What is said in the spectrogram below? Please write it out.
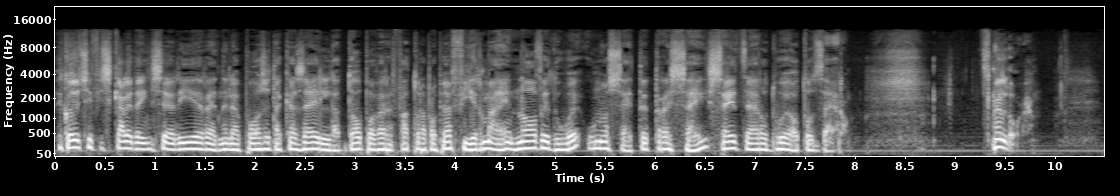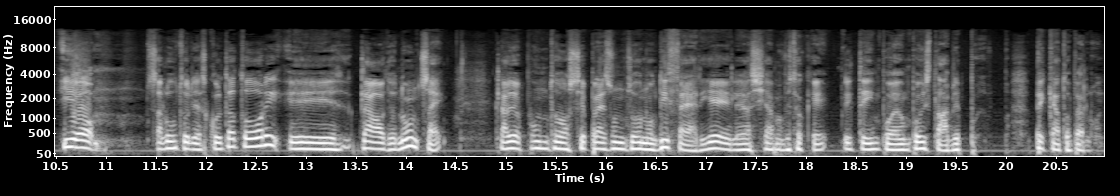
il codice fiscale da inserire nell'apposita casella dopo aver fatto la propria firma è 921736602880. Allora, io saluto gli ascoltatori, Claudio non c'è, Claudio appunto si è preso un giorno di ferie e le lasciamo visto che il tempo è un po' instabile, peccato per lui.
